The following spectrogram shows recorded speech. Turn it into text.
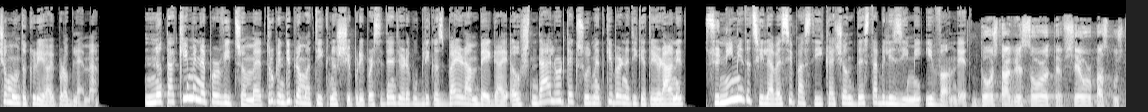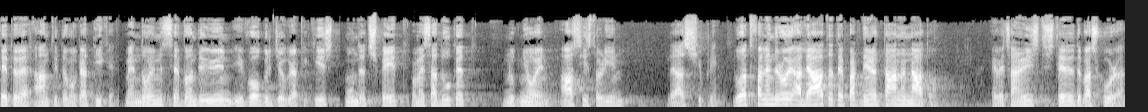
që mund të krijojë probleme. Në takimin e përvitshëm me trupin diplomatik në Shqipëri, presidenti i Republikës Bajram Begaj është ndalur tek sulmet kibernetike të Iranit synimi i të cilave sipas tij ka qenë destabilizimi i vendit. Ndoshta agresorët e fshehur pas pushteteve antidemokratike mendojnë se vendi ynë i vogël gjeografikisht mundet shpejt, por me sa duket nuk njohin as historinë dhe as Shqipërinë. Dua të falenderoj aleatët e partnerët tanë në NATO, e veçanërisht Shtetet e Bashkuara,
